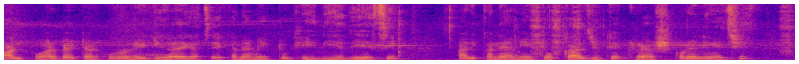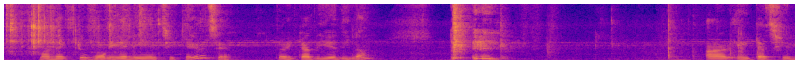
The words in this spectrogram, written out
মালপোয়ার ব্যাটার পুরো রেডি হয়ে গেছে। এখানে আমি একটু ঘি দিয়ে দিয়েছি। আর এখানে আমি একটু কাজুকে ক্র্যাশ করে নিয়েছি। মানে একটু গুঁড়িয়ে নিয়েছি, ঠিক আছে? তো এটা দিয়ে দিলাম। আর এইটা ছিল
